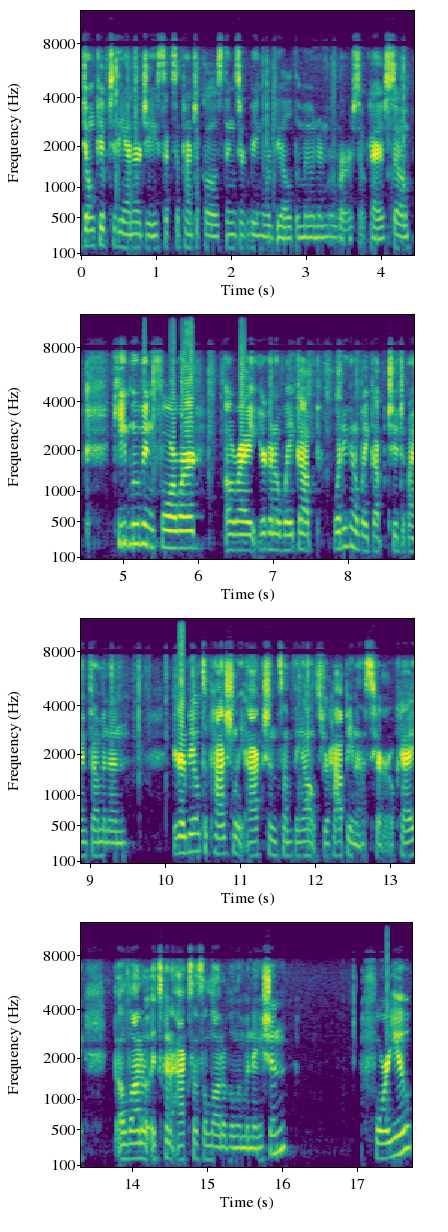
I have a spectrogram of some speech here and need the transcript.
don't give to the energy, Six of Pentacles, things are being revealed, the moon in reverse, okay? So keep moving forward, all right? You're going to wake up. What are you going to wake up to, Divine Feminine? You're going to be able to passionately action something else, your happiness here, okay? A lot of, it's going to access a lot of illumination for you.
